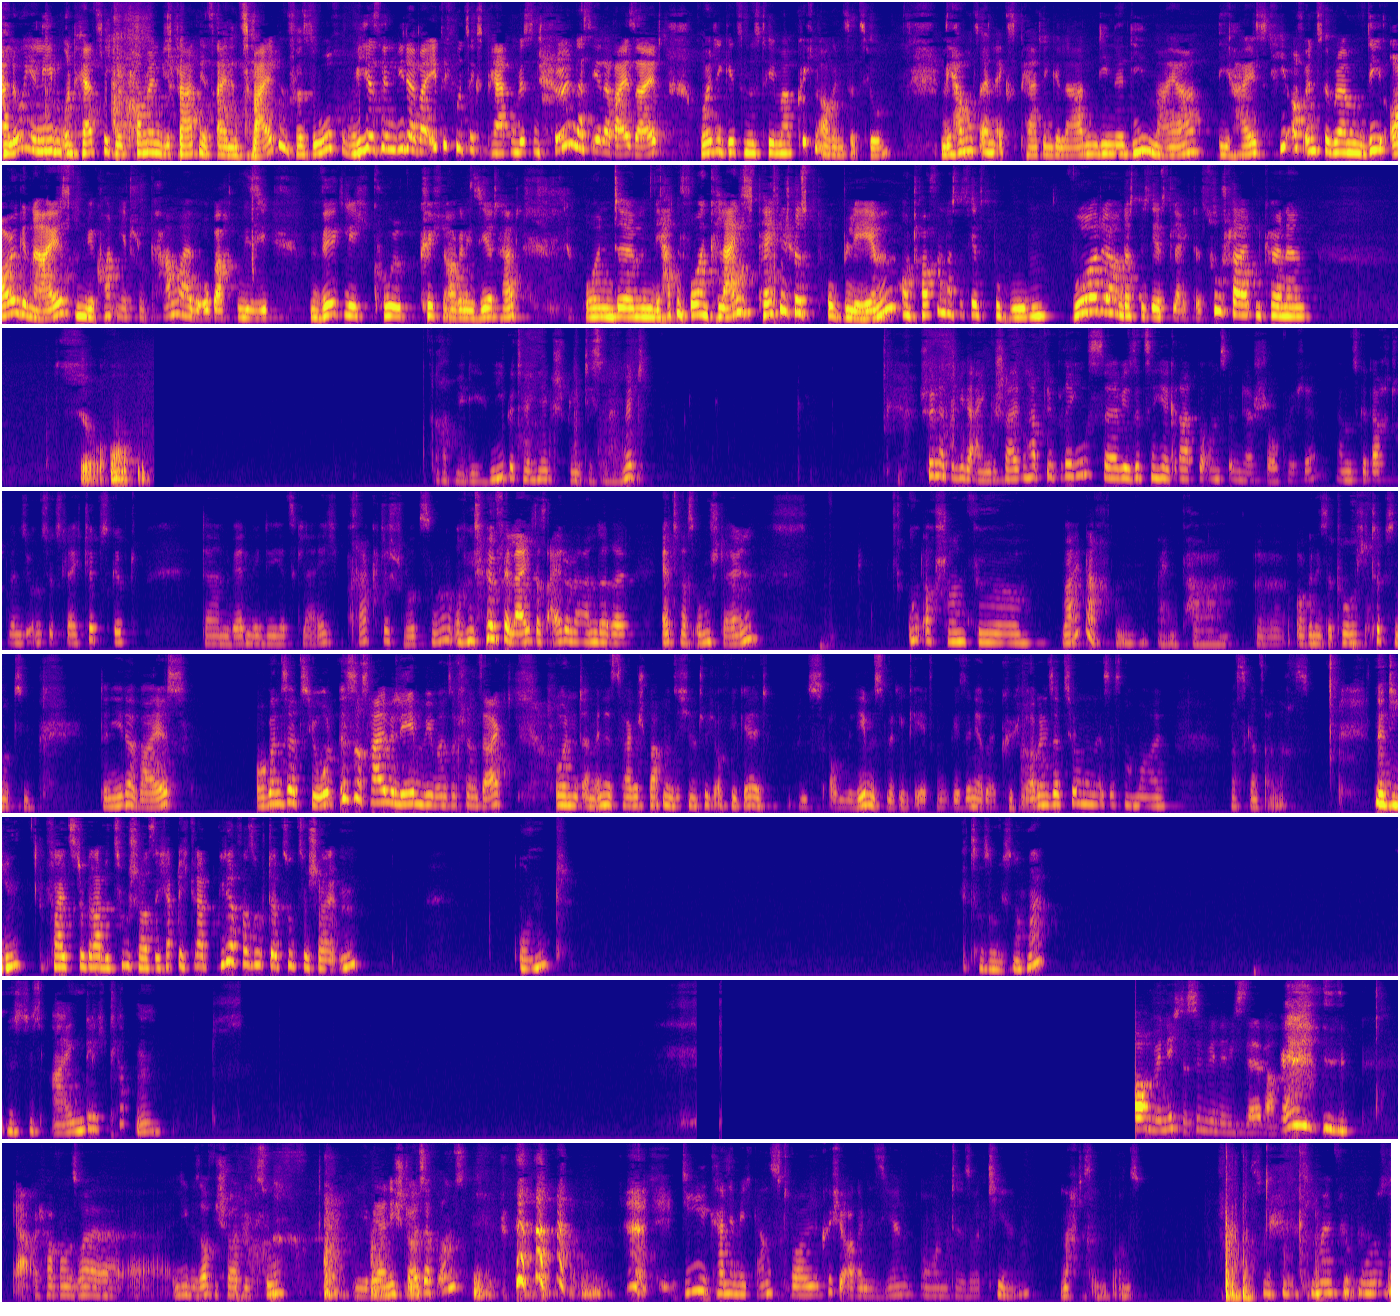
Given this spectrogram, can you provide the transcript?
Hallo ihr Lieben und herzlich willkommen. Wir starten jetzt einen zweiten Versuch. Wir sind wieder bei Epifoods Expertenwissen. Schön, dass ihr dabei seid. Heute geht es um das Thema Küchenorganisation. Wir haben uns eine Expertin geladen, die Nadine Meyer, die heißt hier auf Instagram The Organized und wir konnten jetzt schon ein paar Mal beobachten, wie sie wirklich cool Küchen organisiert hat. Und ähm, wir hatten vorher ein kleines technisches Problem und hoffen, dass es jetzt behoben wurde und dass wir sie jetzt gleich dazuschalten können. So, auch mir die Liebetechnik spielt diesmal mit. Schön, dass ihr wieder eingeschaltet habt übrigens. Äh, wir sitzen hier gerade bei uns in der Showküche. Wir haben uns gedacht, wenn sie uns jetzt gleich Tipps gibt, dann werden wir die jetzt gleich praktisch nutzen und vielleicht das eine oder andere etwas umstellen. Und auch schon für Weihnachten ein paar äh, organisatorische Tipps nutzen. Denn jeder weiß, Organisation ist das halbe Leben, wie man so schön sagt. Und am Ende des Tages spart man sich natürlich auch viel Geld, wenn es um Lebensmittel geht. Und wir sind ja bei Küchenorganisationen, dann ist es nochmal was ganz anderes. Nadine, falls du gerade zuschaust, ich habe dich gerade wieder versucht dazu zu schalten. Und jetzt versuche ich es nochmal. Müsste es eigentlich klappen. Brauchen wir nicht, das sind wir nämlich selber. ja, ich hoffe, unsere äh, liebe Sophie schaut nicht zu. Die wäre nicht stolz auf uns. die kann nämlich ganz toll Küche organisieren und äh, sortieren. Macht das eben bei uns. Ziehe meinen Flugmodus.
